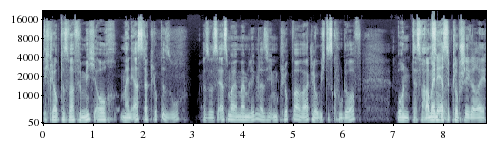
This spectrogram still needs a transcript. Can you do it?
Ich glaube, das war für mich auch mein erster Clubbesuch. Also das erste Mal in meinem Leben, dass ich im Club war, war, glaube ich, das Kuhdorf. Und das war, war meine so, erste Clubschlägerei.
